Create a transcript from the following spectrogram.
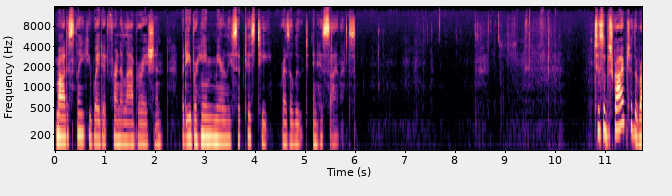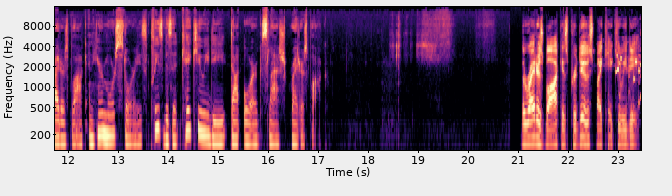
Modestly, he waited for an elaboration, but Ibrahim merely sipped his tea, resolute in his silence. To subscribe to the Writer's Block and hear more stories, please visit kqed.org slash writersblock. The Writer's Block is produced by KQED.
